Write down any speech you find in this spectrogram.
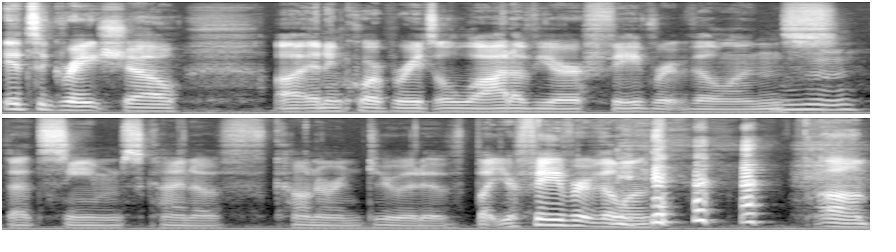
it's a great show. Uh, it incorporates a lot of your favorite villains. Mm-hmm. That seems kind of counterintuitive, but your favorite villains. um,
